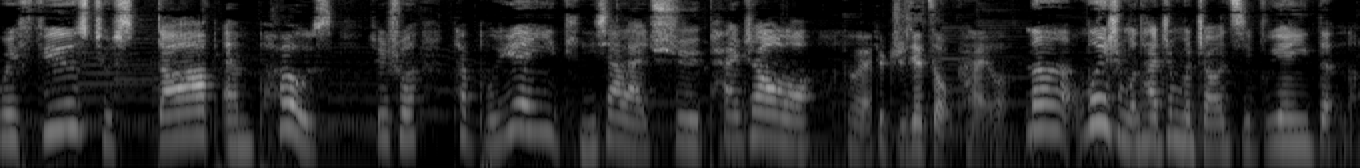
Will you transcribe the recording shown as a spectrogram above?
Refuse to stop and pose，就是说她不愿意停下来去拍照了。对，就直接走开了。那为什么她这么着急，不愿意等呢？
